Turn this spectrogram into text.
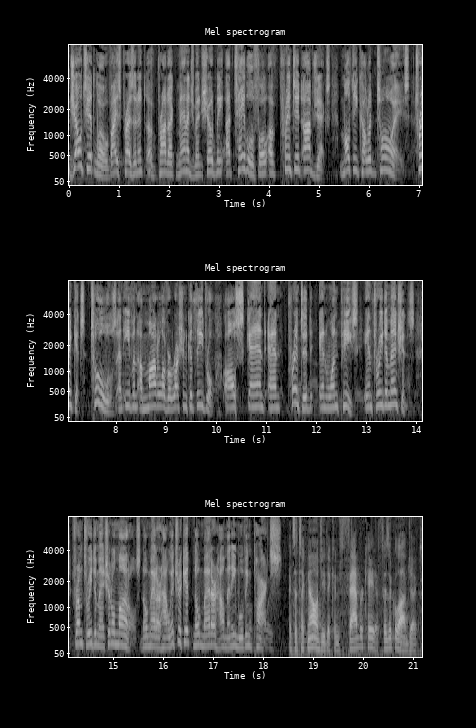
Joe Titlow, Vice President of Product Management, showed me a table full of printed objects, multicolored toys, trinkets, tools, and even a model of a Russian cathedral, all scanned and printed in one piece, in three dimensions, from three dimensional models, no matter how intricate, no matter how many moving parts. It's a technology that can fabricate a physical object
